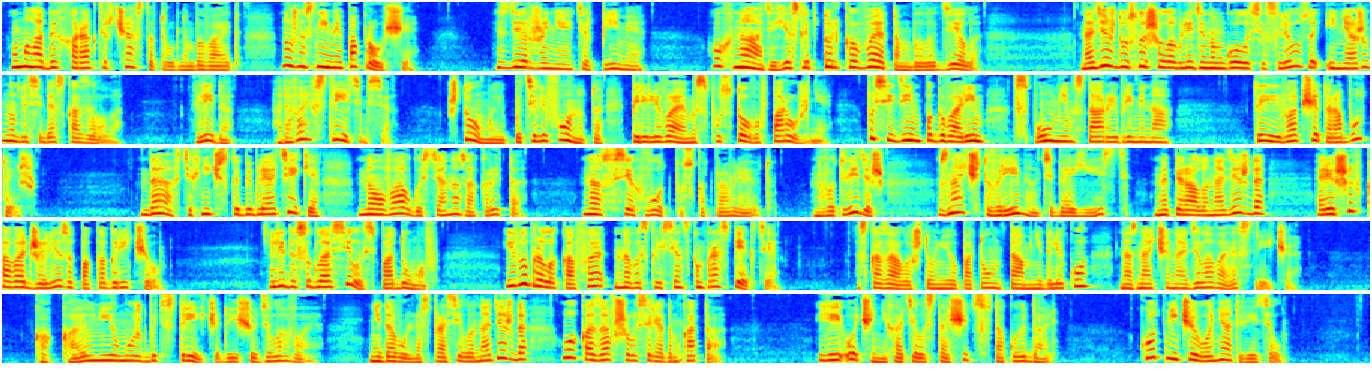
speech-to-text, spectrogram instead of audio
«У молодых характер часто трудным бывает. Нужно с ними попроще. Сдержаннее, терпимее. Ох, Надя, если б только в этом было дело!» Надежда услышала в Лидином голосе слезы и неожиданно для себя сказала. «Лида, а давай встретимся. Что мы по телефону-то переливаем из пустого в порожнее? Посидим, поговорим, вспомним старые времена. Ты вообще-то работаешь?» «Да, в технической библиотеке, но в августе она закрыта. Нас всех в отпуск отправляют. Ну вот видишь, значит, время у тебя есть», — напирала Надежда, — решив ковать железо, пока горячо. Лида согласилась, подумав, и выбрала кафе на Воскресенском проспекте. Сказала, что у нее потом там недалеко назначена деловая встреча. «Какая у нее может быть встреча, да еще деловая?» — недовольно спросила Надежда у оказавшегося рядом кота. Ей очень не хотелось тащиться в такую даль. Кот ничего не ответил.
